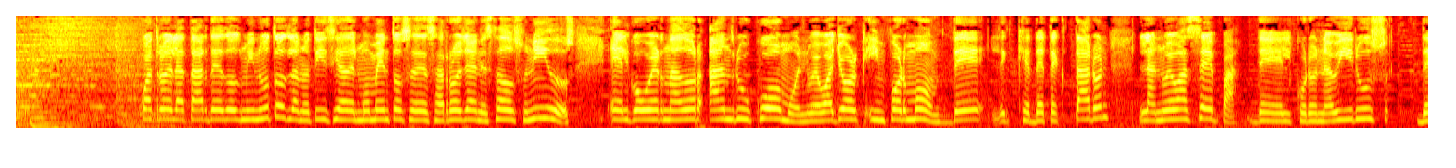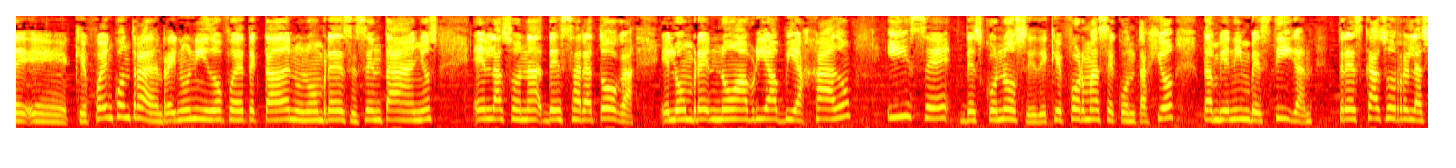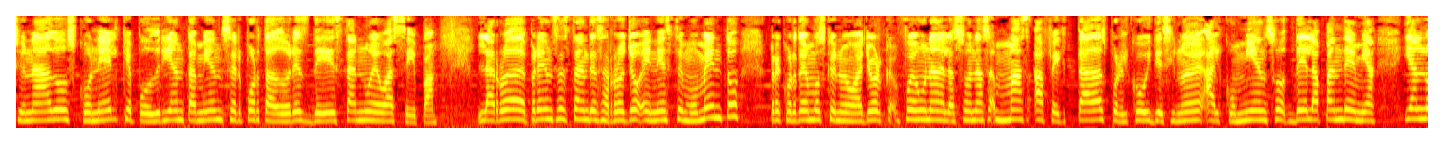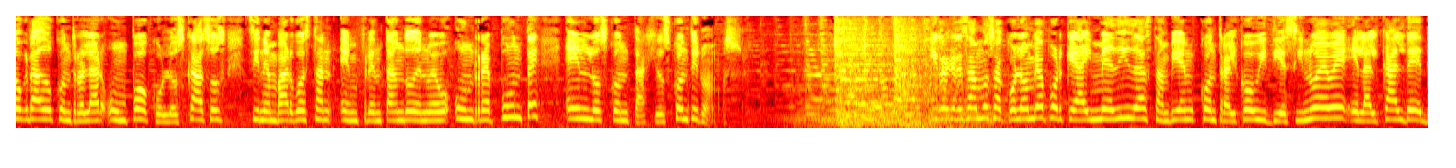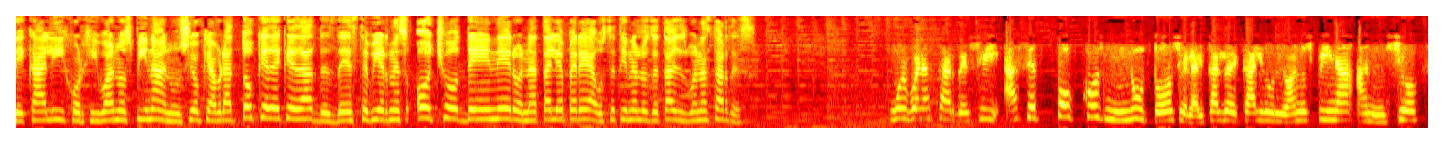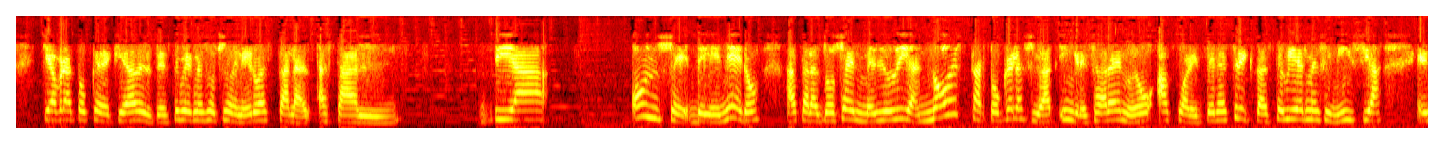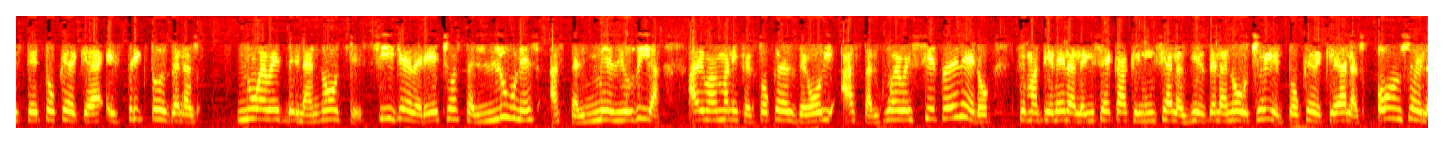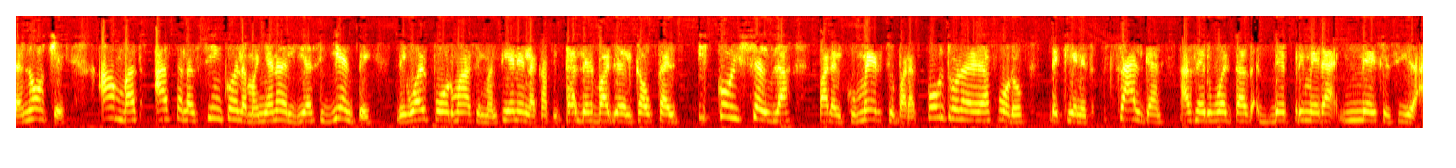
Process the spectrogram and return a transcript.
4 de la tarde, dos minutos. La noticia del momento se desarrolla en Estados Unidos. El gobernador Andrew Cuomo en Nueva York informó de que detectaron la nueva cepa del coronavirus de, eh, que fue encontrada en Reino Unido fue detectada en un hombre de 60 años en la zona de Saratoga. El hombre no habría viajado y se desconoce de qué forma se contagió. También investigan tres casos relacionados con él que podrían también ser portadores de esta nueva cepa. La rueda de prensa está en desarrollo en este momento. Recordemos que Nueva York fue una de las zonas más afectadas por el COVID-19 al comienzo de la pandemia y han logrado controlar un poco los casos. Sin embargo, están enfrentando de nuevo un repunte en los contagios. Continuamos. Y regresamos a Colombia porque hay medidas también contra el COVID-19. El alcalde de Cali, Jorge Iván Ospina, anunció que habrá toque de queda desde este viernes 8 de enero. Natalia Perea, usted tiene los detalles. Buenas tardes. Muy buenas tardes. Sí, hace pocos minutos el alcalde de Cali, Jorge Iván Ospina, anunció que habrá toque de queda desde este viernes 8 de enero hasta, la, hasta el día 11 de enero hasta las 12 del mediodía. No descartó que la ciudad ingresara de nuevo a cuarentena estricta. Este viernes inicia este toque de queda estricto desde las 9 de la noche. Sigue derecho hasta el lunes, hasta el mediodía. Además manifestó que desde hoy hasta el jueves 7 de enero se mantiene la ley seca que inicia a las 10 de la noche y el toque de queda a las 11 de la noche, ambas hasta las 5 de la mañana del día siguiente. De igual forma se mantiene en la capital del Valle del Cauca el pico y cédula para el comercio, para controlar el aforo de quienes salgan a hacer vueltas de primera necesidad.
